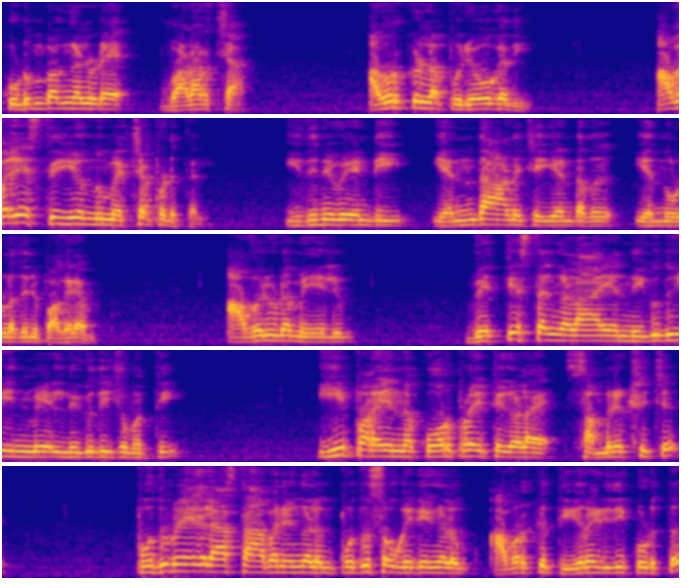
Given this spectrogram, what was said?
കുടുംബങ്ങളുടെ വളർച്ച അവർക്കുള്ള പുരോഗതി അവരെ സ്ഥിതിയൊന്ന് മെച്ചപ്പെടുത്തൽ ഇതിനു വേണ്ടി എന്താണ് ചെയ്യേണ്ടത് എന്നുള്ളതിന് പകരം അവരുടെ മേലും വ്യത്യസ്തങ്ങളായ നികുതിയിന്മേൽ നികുതി ചുമത്തി ഈ പറയുന്ന കോർപ്പറേറ്റുകളെ സംരക്ഷിച്ച് പൊതുമേഖലാ സ്ഥാപനങ്ങളും പൊതുസൗകര്യങ്ങളും അവർക്ക് തീരെഴുതി കൊടുത്ത്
